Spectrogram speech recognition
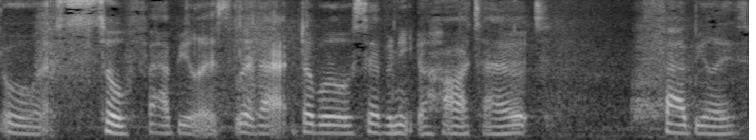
Oh, that's so fabulous. Let that 007 eat your heart out. Fabulous.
